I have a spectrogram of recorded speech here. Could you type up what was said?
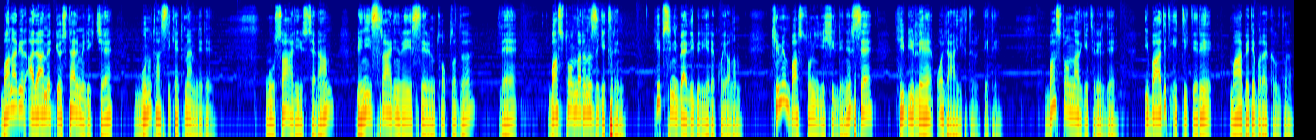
Bana bir alamet göstermedikçe bunu tasdik etmem dedi. Musa aleyhisselam, Beni İsrail'in reislerini topladı ve bastonlarınızı getirin. Hepsini belli bir yere koyalım. Kimin bastonu yeşillenirse hibirliğe o layıktır dedi. Bastonlar getirildi. İbadet ettikleri mabede bırakıldı.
